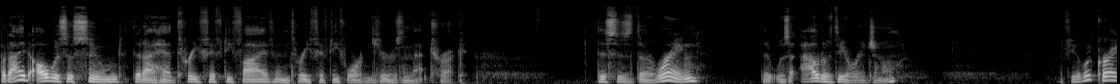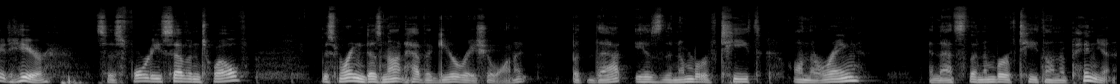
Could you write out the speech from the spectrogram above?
but I'd always assumed that I had 355 and 354 gears in that truck. This is the ring that was out of the original. If you look right here, it says 4712. This ring does not have a gear ratio on it, but that is the number of teeth on the ring, and that's the number of teeth on a pinion.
